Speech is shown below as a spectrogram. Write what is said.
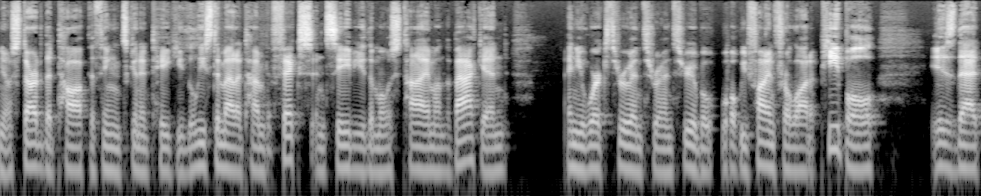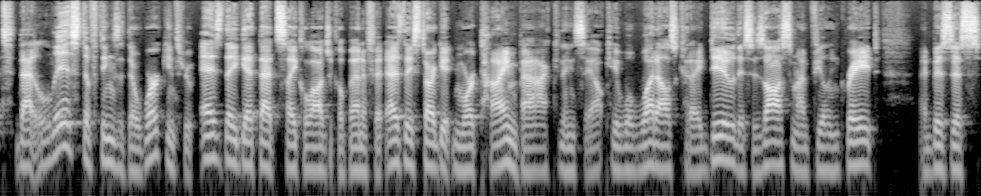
you know, start at the top, the thing that's going to take you the least amount of time to fix and save you the most time on the back end. And you work through and through and through. But what we find for a lot of people is that that list of things that they're working through as they get that psychological benefit, as they start getting more time back, they say, okay, well, what else could I do? This is awesome. I'm feeling great. My business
